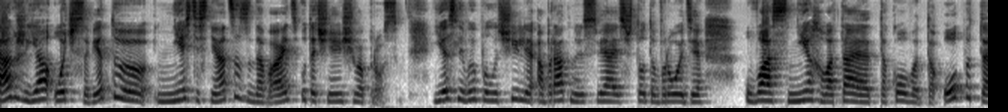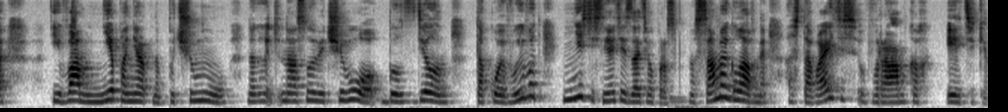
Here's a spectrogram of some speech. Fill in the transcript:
Также я очень советую не стесняться задавать уточняющие вопросы. Если вы получили обратную связь, что-то вроде «у вас не хватает такого-то опыта», и вам непонятно, почему, на, на основе чего был сделан такой вывод, не стесняйтесь задать вопрос. Но самое главное, оставайтесь в рамках этики.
